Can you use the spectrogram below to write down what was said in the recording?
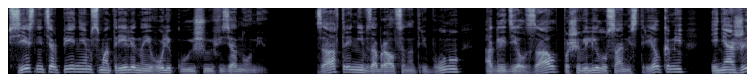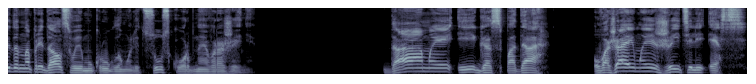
Все с нетерпением смотрели на его ликующую физиономию. Завтренний взобрался на трибуну, оглядел зал, пошевелил усами-стрелками — и неожиданно придал своему круглому лицу скорбное выражение. «Дамы и господа, уважаемые жители С,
